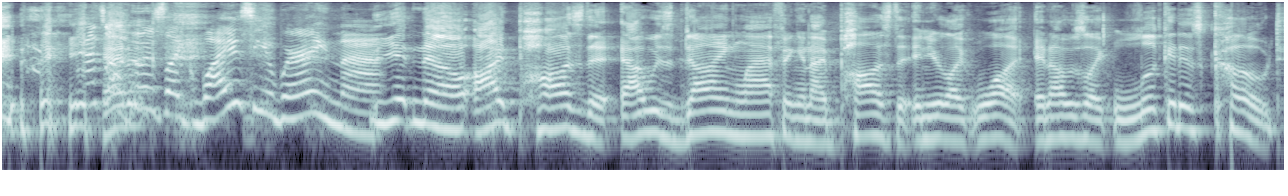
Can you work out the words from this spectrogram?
That's why I was like, why is he wearing that? yeah, no, I paused it. I was dying laughing and I paused it. And you're like, what? And I was like, look at his coat.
